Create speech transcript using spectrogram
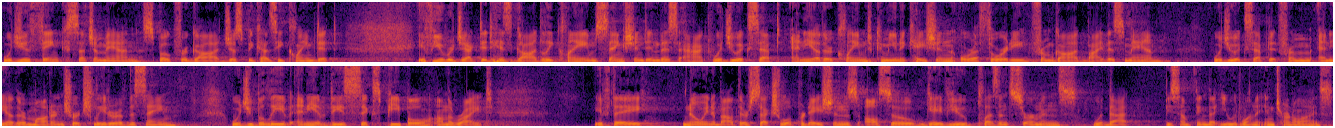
Would you think such a man spoke for God just because he claimed it? If you rejected his godly claims sanctioned in this act, would you accept any other claimed communication or authority from God by this man? Would you accept it from any other modern church leader of the same? Would you believe any of these six people on the right if they knowing about their sexual predations also gave you pleasant sermons, would that be something that you would want to internalize?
